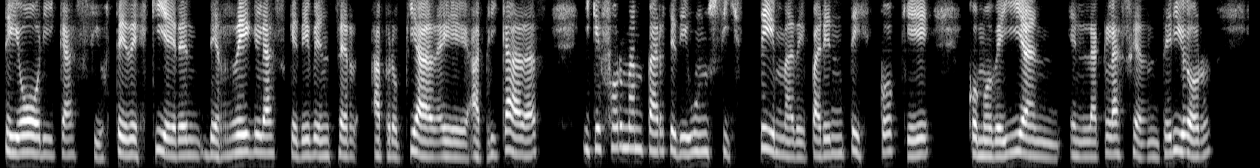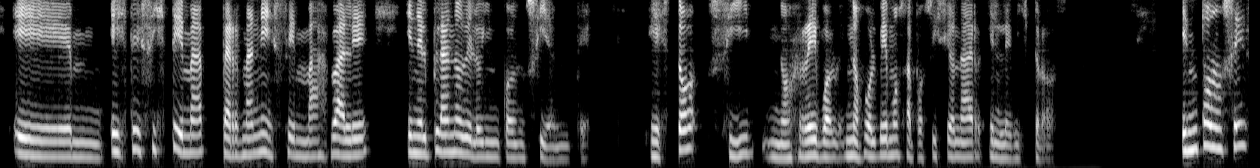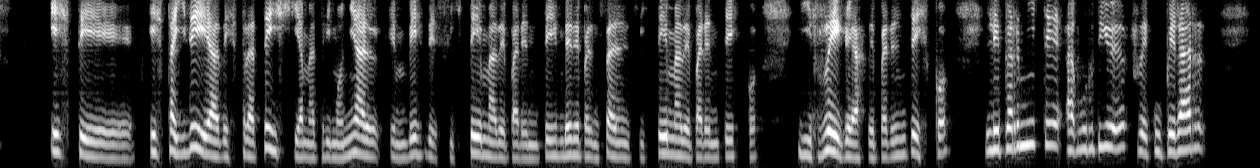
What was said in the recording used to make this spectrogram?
teóricas, si ustedes quieren, de reglas que deben ser apropiadas, eh, aplicadas y que forman parte de un sistema de parentesco que, como veían en la clase anterior, em, este sistema permanece más vale en el plano de lo inconsciente. Esto sí nos, volvemos a posicionar en Levi-Strauss. Entonces, este, esta idea de estrategia matrimonial en vez de sistema de en vez de pensar en el sistema de parentesco y reglas de parentesco, le permite a Bourdieu recuperar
